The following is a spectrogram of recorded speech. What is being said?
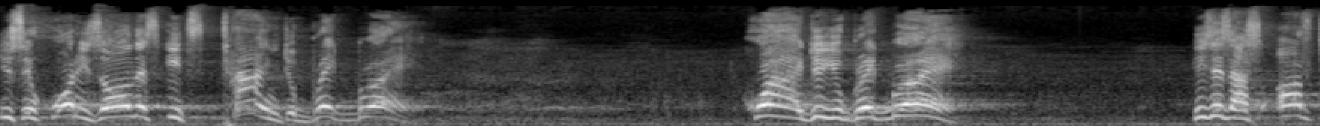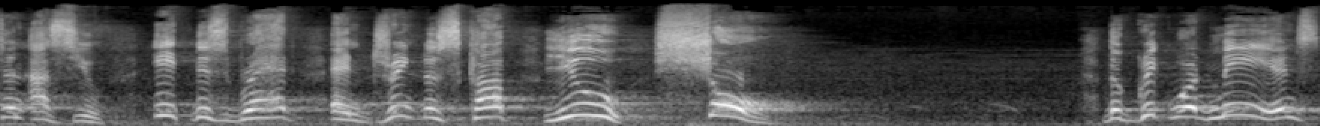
You say, What is all this? It's time to break bread. Why do you break bread? He says, As often as you eat this bread and drink this cup, you show the Greek word means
